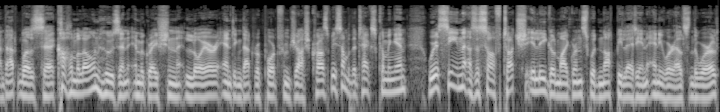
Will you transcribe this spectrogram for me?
And that was uh, Cathal Malone, who's an immigration lawyer, ending that report from Josh Crosbie. Some of the text coming in. We're seen as a soft touch. Illegal migrants would not be let in anywhere else in the world,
